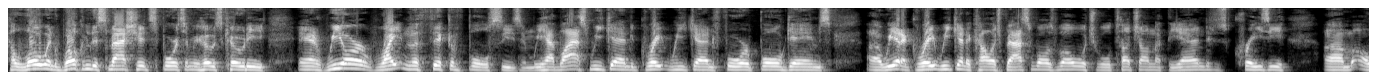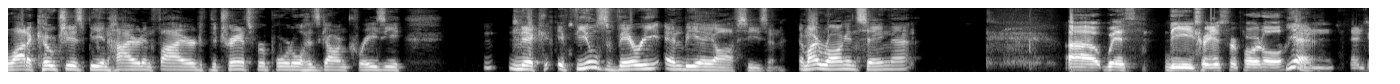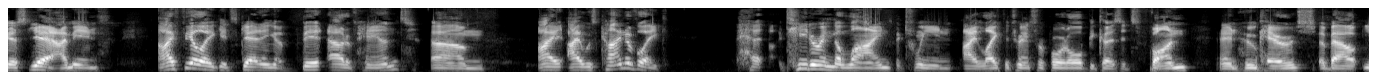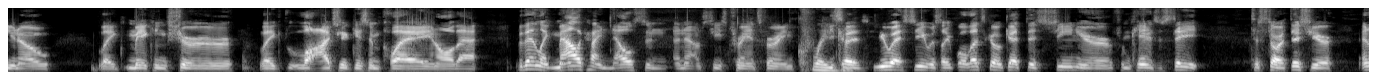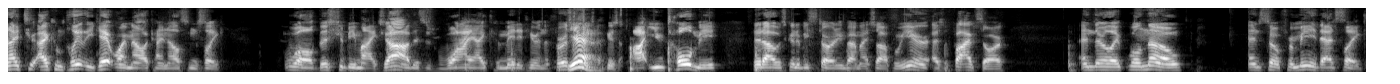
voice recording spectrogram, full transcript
Hello and welcome to Smash Hit Sports. I'm your host, Cody, and we are right in the thick of bowl season. We had last weekend, a great weekend for bowl games. Uh, we had a great weekend of college basketball as well, which we'll touch on at the end. It's crazy. Um, a lot of coaches being hired and fired. The transfer portal has gone crazy. Nick, it feels very NBA offseason. Am I wrong in saying that? Uh, with the transfer portal, yeah, and, and just yeah, I mean, I feel like it's getting a bit out of hand. Um, I I was kind of like he- teetering the line between I like the transfer portal because it's fun and who cares about you know like making sure like logic is in play and all that. But then like Malachi Nelson announced he's transferring Crazy. because USC was like, well, let's go get this senior from Kansas State to start this year. And I, t- I completely get why Malachi Nelson's like, well, this should be my job. This is why I committed here in the first Yeah. place because I, you told me that I was going to be starting by my sophomore year as a five star. And they're like, well, no. And so for me, that's like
